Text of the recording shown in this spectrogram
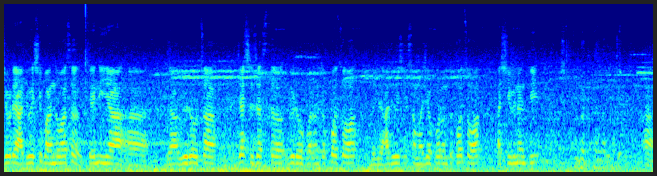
जेवढे आदिवासी बांधव असेल त्यांनी या या व्हिडिओचा जास्तीत जास्त व्हिडिओपर्यंत पोहोचवा. म्हणजे आदिवासी समाजापर्यंत पोहोचवा अशी विनंती. हां.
